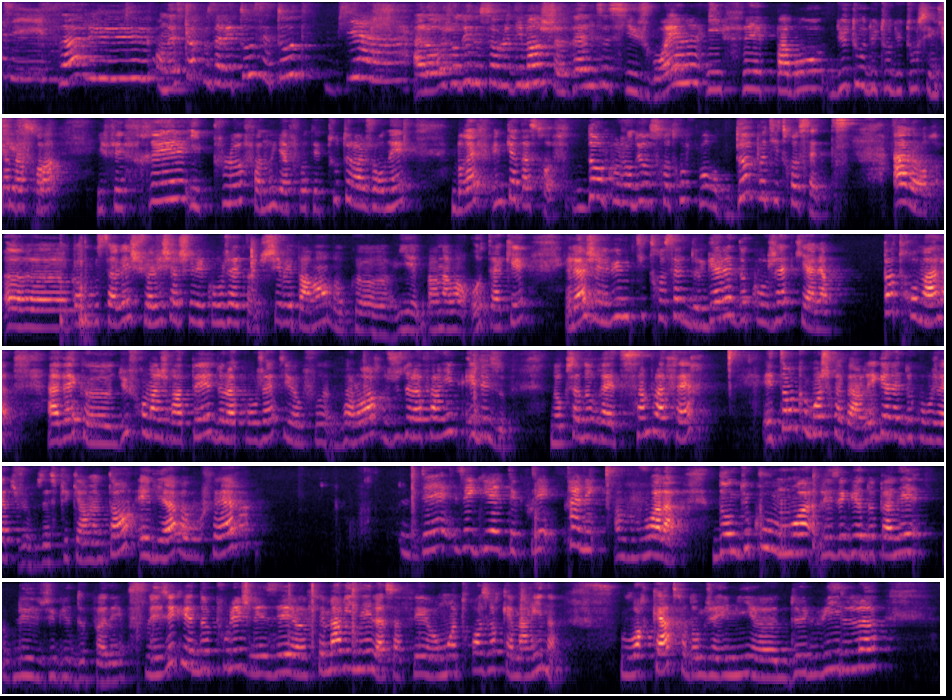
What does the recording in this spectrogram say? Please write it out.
Salut On espère que vous allez tous et toutes Bien Alors aujourd'hui nous sommes le dimanche 26 juin, il fait pas beau du tout, du tout, du tout, c'est une Il catastrophe. il fait frais, il pleut, enfin nous il a flotté toute la journée. Bref, une catastrophe. Donc aujourd'hui on se retrouve pour deux petites recettes. Alors, euh, comme vous savez, je suis allée chercher les courgettes chez mes parents, donc euh, il va en avoir au taquet. Et là j'ai vu une petite recette de galettes de courgettes qui a l'air pas trop mal, avec euh, du fromage râpé, de la courgette, il va vous falloir juste de la farine et des œufs. Donc ça devrait être simple à faire. Et tant que moi je prépare les galettes de courgettes, je vais vous expliquer en même temps, Elia va vous faire Des aiguillettes de poulet panées. Voilà. Donc du coup, moi, les aiguillettes de pané, les aiguillettes de pané, les aiguillettes de poulet, je les ai euh, fait mariner. Là, ça fait au moins 3 heures qu'elles marinent, voire 4. Donc j'ai mis euh, de l'huile,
